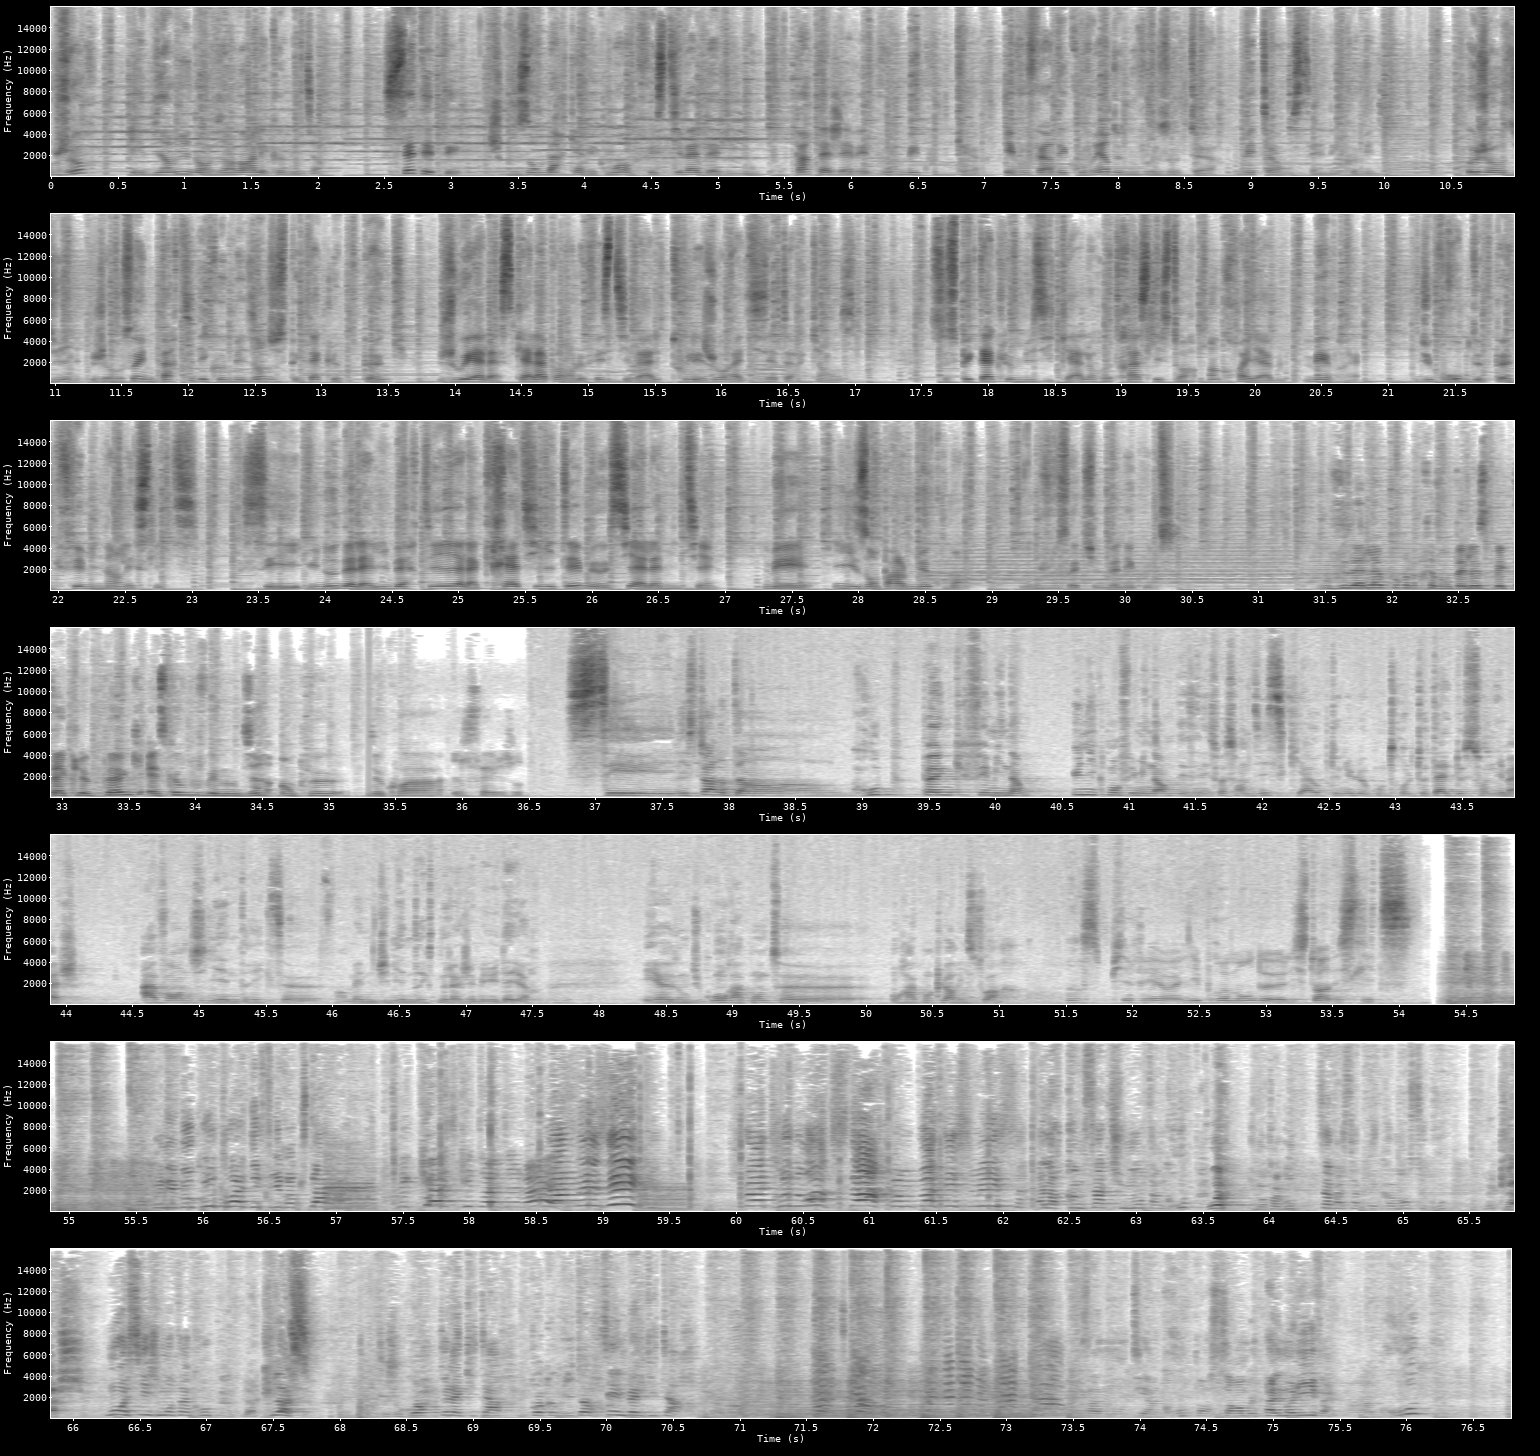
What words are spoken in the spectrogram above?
Bonjour et bienvenue dans Viens voir les comédiens. Cet été, je vous embarque avec moi au Festival d'Avignon pour partager avec vous mes coups de cœur et vous faire découvrir de nouveaux auteurs, metteurs en scène et comédiens. Aujourd'hui, je reçois une partie des comédiens du spectacle Punk, joué à la Scala pendant le festival tous les jours à 17h15. Ce spectacle musical retrace l'histoire incroyable, mais vraie, du groupe de punk féminin Les Slits. C'est une ode à la liberté, à la créativité, mais aussi à l'amitié. Mais ils en parlent mieux que moi, donc je vous souhaite une bonne écoute. Vous êtes là pour présenter le spectacle Punk. Est-ce que vous pouvez nous dire un peu de quoi il s'agit? C'est l'histoire d'un groupe punk féminin, uniquement féminin, des années 70, qui a obtenu le contrôle total de son image. Avant Jimi Hendrix, euh, enfin même Jimi Hendrix ne l'a jamais eu d'ailleurs. Et euh, donc du coup, on raconte, euh, on raconte leur histoire. Inspiré euh, librement de l'histoire des Slits. Connais beaucoup, toi, des filles rockstar. Mais qu'est-ce qui t'intéresse? La musique! Je veux être une rockstar comme Patti Smith. Alors comme ça, tu montes un groupe? Ouais, je monte un groupe. Ça va s'appeler comment, ce groupe? Le Clash. Moi aussi, je monte un groupe. La classe. Tu joues quoi? De la guitare. Quoi comme guitare? C'est une belle guitare. On va monter un groupe ensemble, Palmolive. Un groupe?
